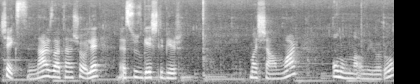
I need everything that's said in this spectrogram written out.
çeksinler. Zaten şöyle e, süzgeçli bir maşam var. Onunla alıyorum.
